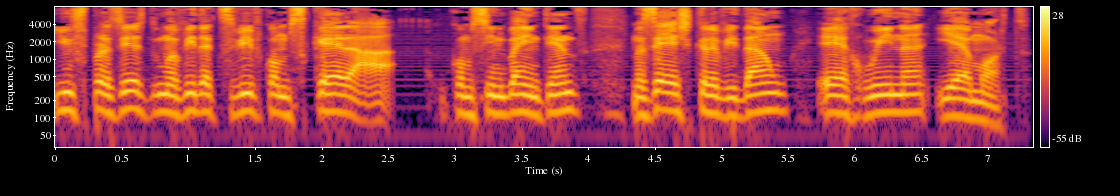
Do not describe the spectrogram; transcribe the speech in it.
e os prazeres de uma vida que se vive como se quer, como se bem entende, mas é a escravidão é a ruína e é a morte.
